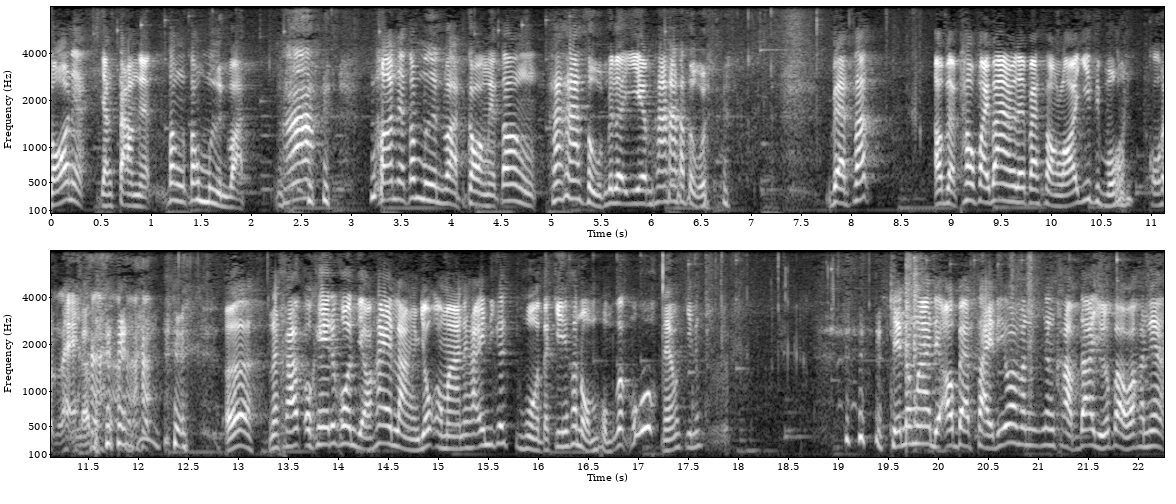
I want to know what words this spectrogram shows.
ล้อเนี่ยอย่างต่ำเนี่ยต้องต้องหมื่นวัตต์ ฮะล้อเนี่ยต้องหมื่นวัตต์กล่องเนี่ยต้องห้าห้าศูนย์ไปเลยเอ็มห้าห้าศูนย์แบตสัก เอาแบบเท่าไฟบ้านไปเลยไปสองร้อยยี่สิบโวลต์โคตรแรงแล้วเออนะครับ โอเคทุกคนเดี๋ยวให้หลังยกออกมานะครับไอ้นี่ก็ห่วงแต่กินขนมผมก็ โอ้ไหนมากินนะ เข็นออกมาเดี๋ยวเอาแบตใส่ดิว่ามันยังขับได้อยู่หรือเปล่าวะคันเนี้ย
